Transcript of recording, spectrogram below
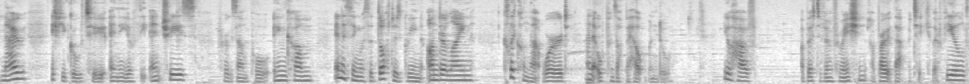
Now, if you go to any of the entries, for example, income, anything with a dotted green underline, click on that word and it opens up a help window. You'll have a bit of information about that particular field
